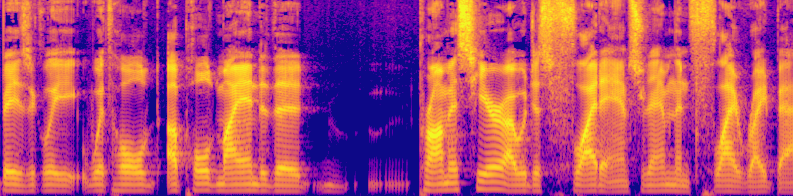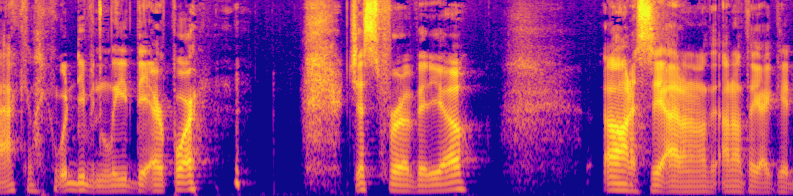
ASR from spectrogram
basically withhold uphold my end of the promise here, I would just fly to Amsterdam and then fly right back. Like wouldn't even leave the airport just for a video. Honestly, I don't know. I don't think I could.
